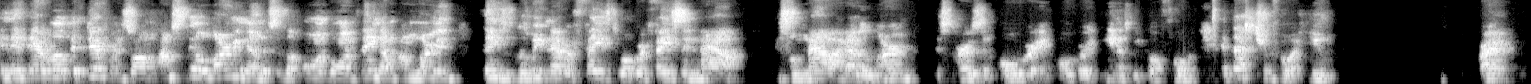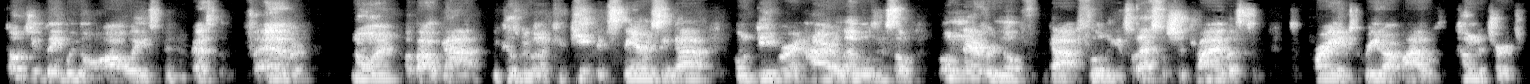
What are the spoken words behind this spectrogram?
and, and they're a little bit different. So I'm, I'm still learning them. This is an ongoing thing. I'm, I'm learning things because we've never faced what we're facing now. And so now I got to learn this person over and over again as we go forward. If that's true for a human, right? Don't you think we're gonna always spend the rest of forever knowing about God because we're going to keep experiencing God on deeper and higher levels. And so we'll never know God fully. And so that's what should drive us to, to pray and to read our Bibles, come to church,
